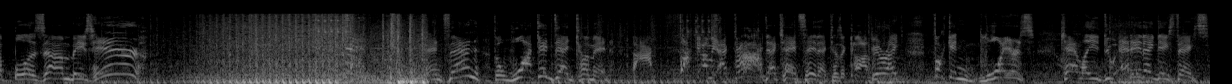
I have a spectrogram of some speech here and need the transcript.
Couple of zombies here. And then the Walking Dead come in. Ah, fuck, I mean, I, ah, I can't say that because of copyright. Fucking lawyers can't let you do anything these days.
